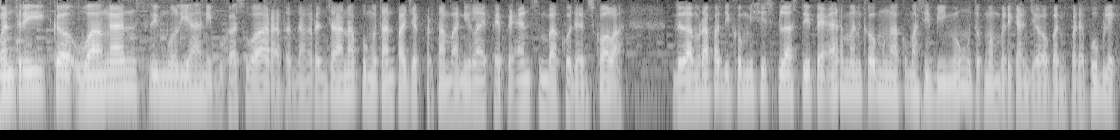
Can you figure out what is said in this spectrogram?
Menteri Keuangan Sri Mulyani buka suara tentang rencana pungutan pajak pertambahan nilai PPN sembako dan sekolah. Dalam rapat di Komisi 11 DPR, Menko mengaku masih bingung untuk memberikan jawaban kepada publik.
